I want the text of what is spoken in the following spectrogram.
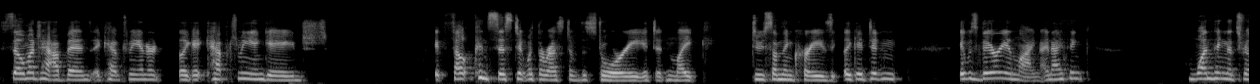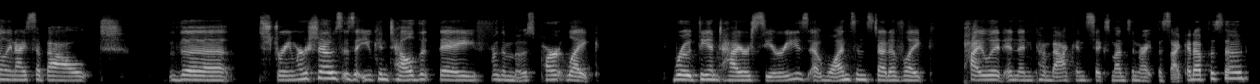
so much happens. It kept me enter- like it kept me engaged. It felt consistent with the rest of the story. It didn't like do something crazy. Like it didn't it was very in line. And I think one thing that's really nice about the streamer shows is that you can tell that they for the most part like wrote the entire series at once instead of like pilot and then come back in 6 months and write the second episode.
